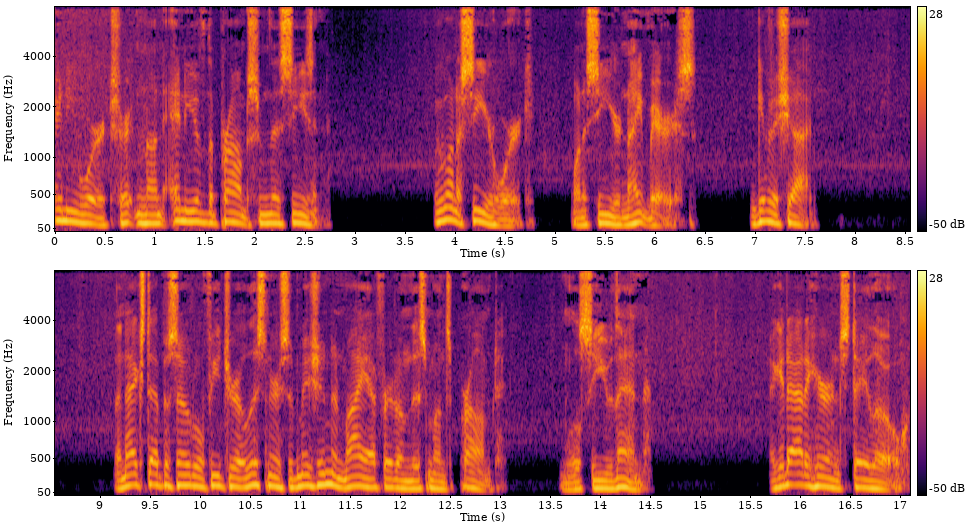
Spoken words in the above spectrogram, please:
any works written on any of the prompts from this season. We want to see your work, want to see your nightmares, and give it a shot. The next episode will feature a listener submission and my effort on this month's prompt. We'll see you then. Now get out of here and stay low.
